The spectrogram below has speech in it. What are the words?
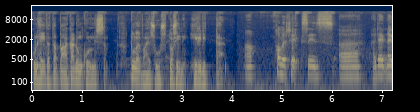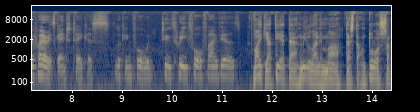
kun heitä tapaa kadunkulmissa. Tulevaisuus tosin hirvittää. Our politics is, uh, I don't know where it's going to take us looking forward two, three, four, five years. Vaikea tietää, millainen maa tästä on tulossa.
